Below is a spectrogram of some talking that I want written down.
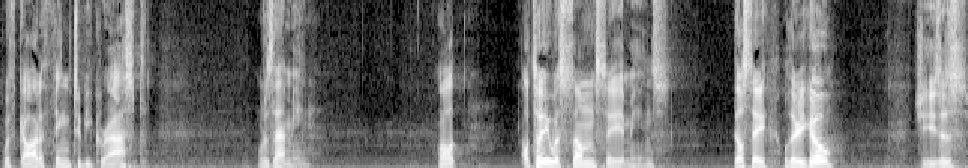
with God a thing to be grasped? What does that mean? Well, I'll tell you what some say it means. They'll say, well, there you go. Jesus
